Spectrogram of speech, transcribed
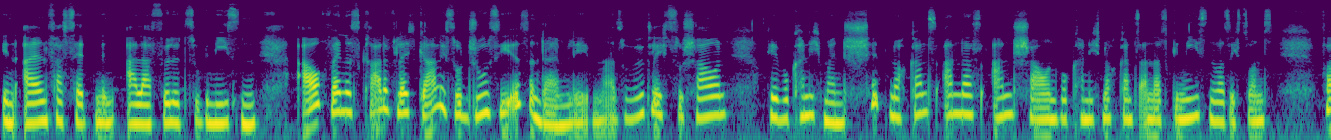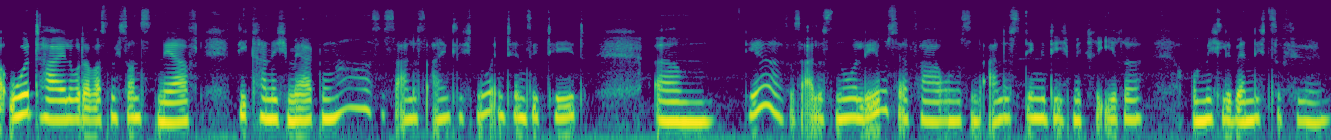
in allen Facetten, in aller Fülle zu genießen, auch wenn es gerade vielleicht gar nicht so juicy ist in deinem Leben. Also wirklich zu schauen, okay, wo kann ich meinen Shit noch ganz anders anschauen, wo kann ich noch ganz anders genießen, was ich sonst verurteile oder was mich sonst nervt. Wie kann ich merken, oh, es ist alles eigentlich nur Intensität. Ähm, ja, es ist alles nur Lebenserfahrung, es sind alles Dinge, die ich mir kreiere, um mich lebendig zu fühlen.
